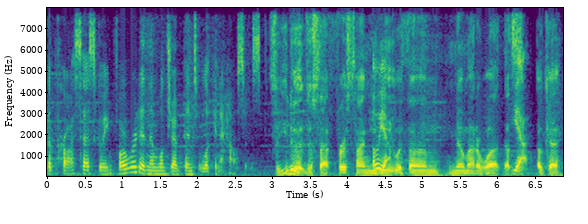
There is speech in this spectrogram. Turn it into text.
the process going forward, and then we'll jump into looking at houses. So you do it just that first time you Oh, yeah. meet with them, no matter what. That's Yeah. okay.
